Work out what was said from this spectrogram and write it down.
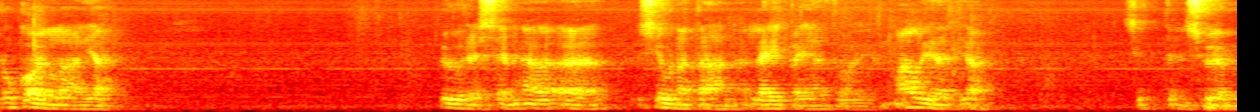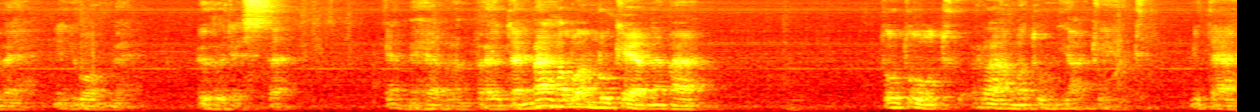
rukoillaan ja yhdessä. Minä siunataan leipä ja toi maljat ja sitten syömme ja juomme yhdessä. Käymme Herran pöytään. Mä haluan lukea nämä tutut raamatun jakeet, mitä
